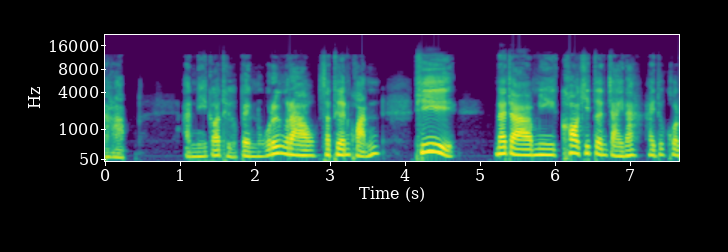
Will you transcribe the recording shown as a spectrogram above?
นะครับ อันนี้ก็ถือเป็นเรื่องราวสะเทือนขวัญที่น่าจะมีข้อคิดเตือนใจนะ ให้ทุกคน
